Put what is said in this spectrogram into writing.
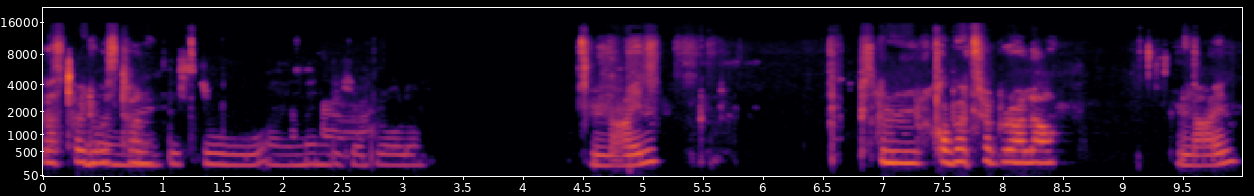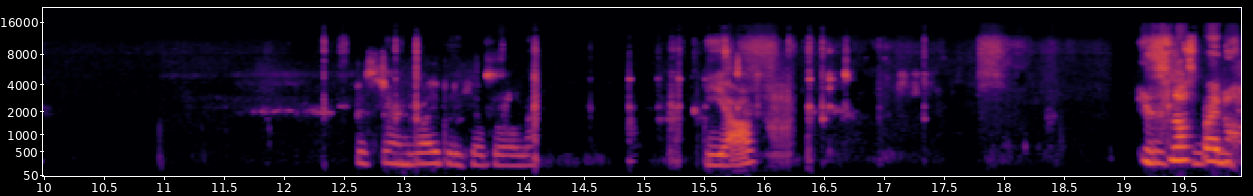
Was bei du bist Ähm, dran? Bist du ein männlicher Brawler? Nein. Bist du ein Roboter-Brawler? Nein. Bist du ein weiblicher Brawler? Ja. Ist Lost bei noch,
